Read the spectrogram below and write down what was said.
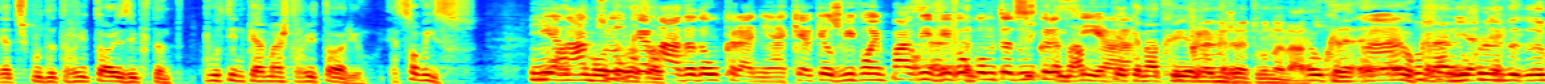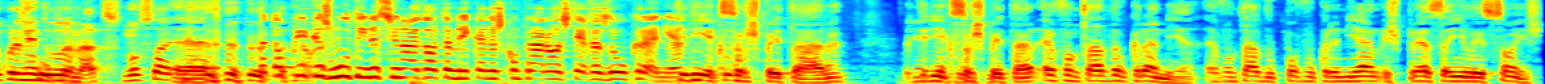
É a disputa de territórios e, portanto, Putin quer mais território. É só isso. E a NATO não quer nada da Ucrânia, quer que eles vivam em paz não, e vivam com muita democracia. Sim, a, NATO, que é que a, NATO queria a Ucrânia já entrou na NATO. A, Ucrânia, ah, a Ucrânia, a Ucrânia entrou na NATO? Não sei. Uh, então porquê que as multinacionais norte-americanas compraram as terras da Ucrânia? Teria que se respeitar teria que se respeitar a vontade da Ucrânia, a vontade do povo ucraniano expressa em eleições.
